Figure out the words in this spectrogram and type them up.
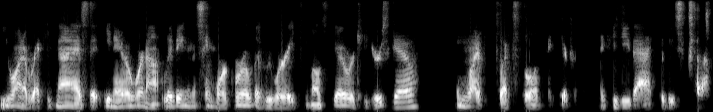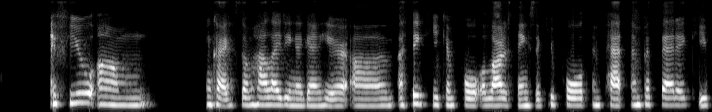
You want to recognize that you know we're not living in the same work world that we were 18 months ago or two years ago, and you want to be flexible and think differently. If you do that, you'll be successful. If you um okay, so I'm highlighting again here. Um, I think you can pull a lot of things. Like you pulled empath- empathetic. You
